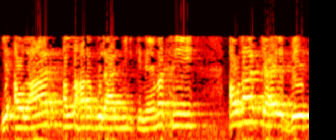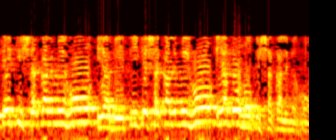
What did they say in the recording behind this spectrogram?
یہ اولاد اللہ رب العالمین کی نعمت ہے اولاد چاہے بیٹے کی شکل میں ہو یا بیٹی کے شکل میں ہو یا دونوں کی شکل میں ہو۔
